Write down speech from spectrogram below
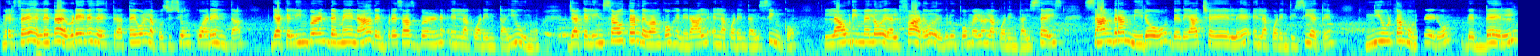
Mercedes Eleta de Brenes de Estratego en la posición 40, Jacqueline Byrne de Mena, de Empresas Byrne, en la 41. Jacqueline Sauter, de Banco General, en la 45. Lauri Melo de Alfaro, de Grupo Melo, en la 46. Sandra Miró, de DHL, en la 47. Niurka Montero, de Dell,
